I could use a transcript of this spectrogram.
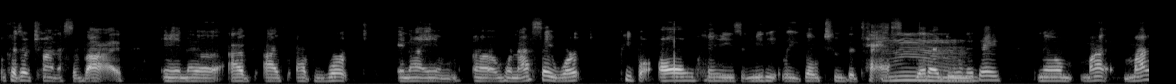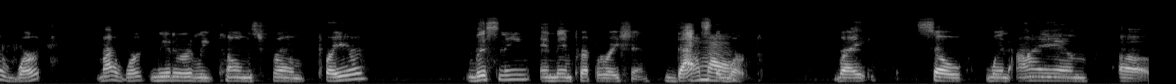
because they're trying to survive. And uh, I've I've I've worked, and I am uh, when I say worked, people always immediately go to the task mm. that I do in a mm. day. No, my my work, my work literally comes from prayer, listening, and then preparation. That's the work, right? So when I am uh,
